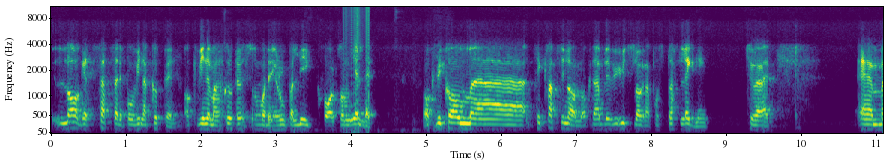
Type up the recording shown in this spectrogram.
laget satsade på att vinna kuppen och vinner man kuppen så var det Europa League-kval som gällde. Och vi kom eh, till kvartsfinal och där blev vi utslagna på straffläggning, tyvärr. Um,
